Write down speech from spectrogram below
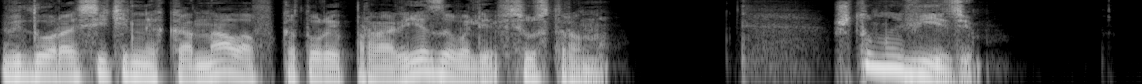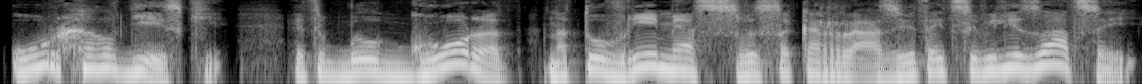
ввиду растительных каналов, которые прорезывали всю страну. Что мы видим? Ур-Халдейский – это был город на то время с высокоразвитой цивилизацией.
